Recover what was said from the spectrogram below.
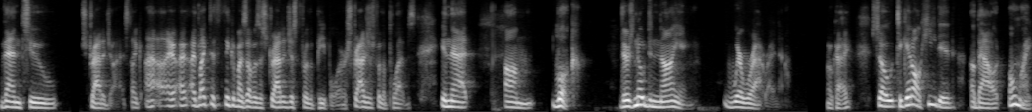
than to strategize. Like I, I I'd like to think of myself as a strategist for the people or a strategist for the plebs, in that, um, look, there's no denying where we're at right now Okay. So to get all heated about, oh my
